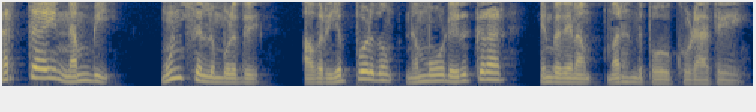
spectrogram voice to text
கர்த்தரை நம்பி முன் செல்லும் பொழுது அவர் எப்பொழுதும் நம்மோடு இருக்கிறார் என்பதை நாம் மறந்து போகக்கூடாது.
